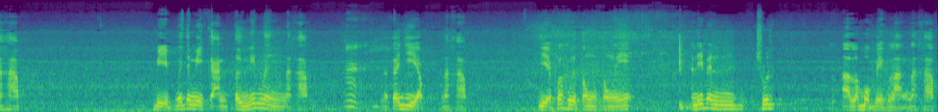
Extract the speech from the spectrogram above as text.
นะครับ บีบก็จะมีการตึงนิดนึงนะครับ อะแล้วก็เหยียบนะครับ เหยียบก็คือตรงตรงนี้ อันนี้เป็นชุดอ่าระบบเบรกหลังนะครับ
